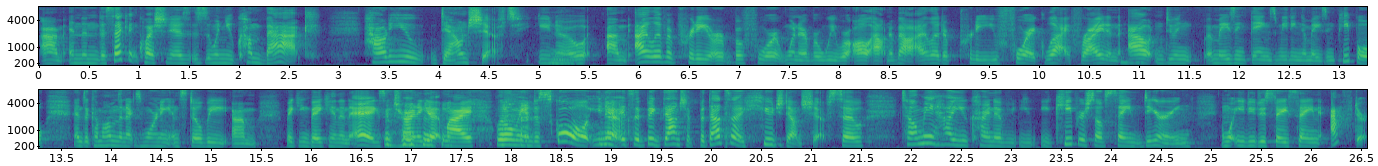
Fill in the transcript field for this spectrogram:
Um, and then the second question is is when you come back, how do you downshift? You know, um, I live a pretty, or before, whenever we were all out and about, I led a pretty euphoric life, right? And out and doing amazing things, meeting amazing people, and to come home the next morning and still be um, making bacon and eggs and trying to get my little man to school, you know, Yeah. it's a big downshift, but that's a huge downshift. So tell me how you kind of, you, you keep yourself sane during and what you do to stay sane after.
